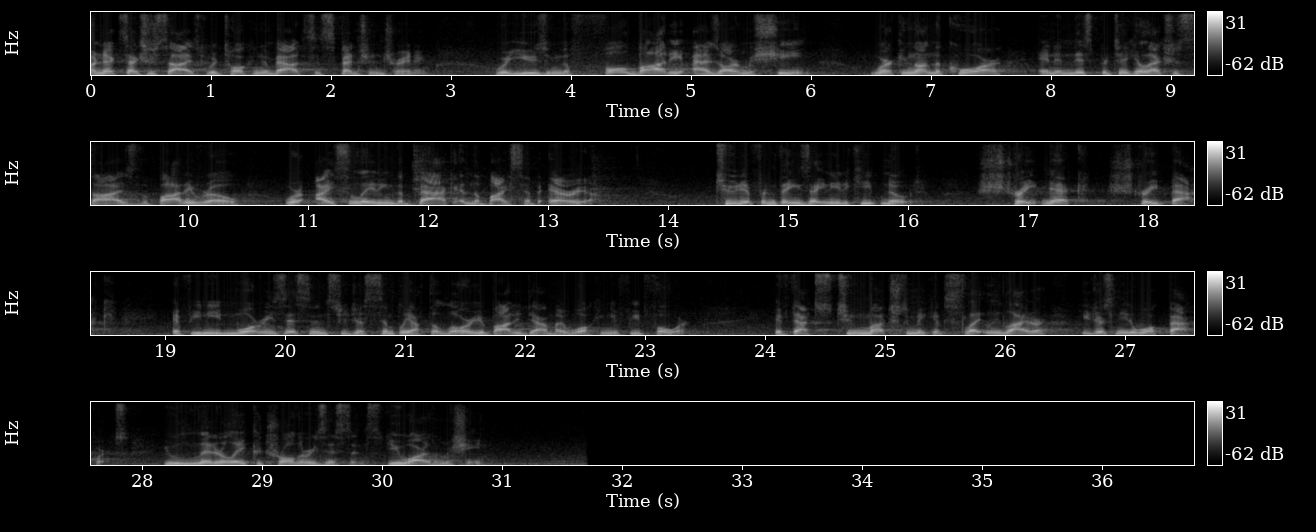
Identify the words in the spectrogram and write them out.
Our next exercise, we're talking about suspension training. We're using the full body as our machine, working on the core, and in this particular exercise, the body row, we're isolating the back and the bicep area. Two different things that you need to keep note. Straight neck, straight back. If you need more resistance, you just simply have to lower your body down by walking your feet forward. If that's too much to make it slightly lighter, you just need to walk backwards. You literally control the resistance. You are the machine.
